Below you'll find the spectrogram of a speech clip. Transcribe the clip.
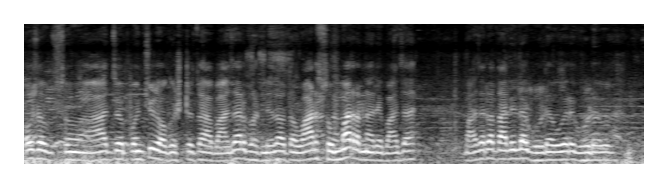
हो साहेब स- आज पंचवीस ऑगस्टचा बाजार भरलेला होता. वार सोमवार राहणार आहे बाजार. बाजारात आलेल्या घोड्या वगैरे घोड्या वगैरे.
